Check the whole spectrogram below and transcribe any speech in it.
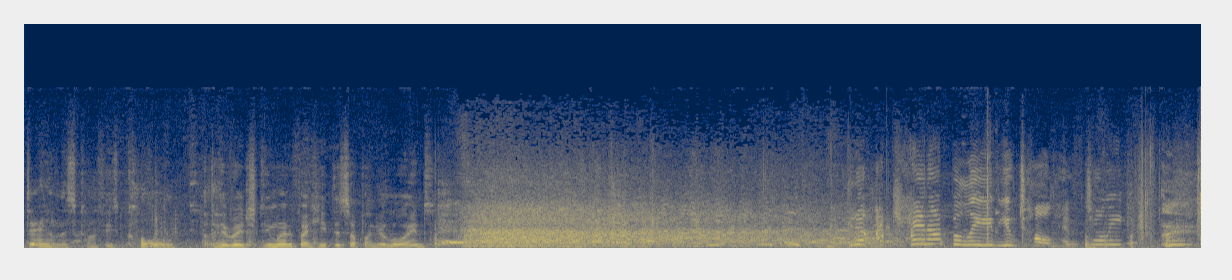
Damn, this coffee's cold. Uh, hey, Rach, do you mind if I heat this up on your loins? You know, I cannot believe you told him. Joey?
